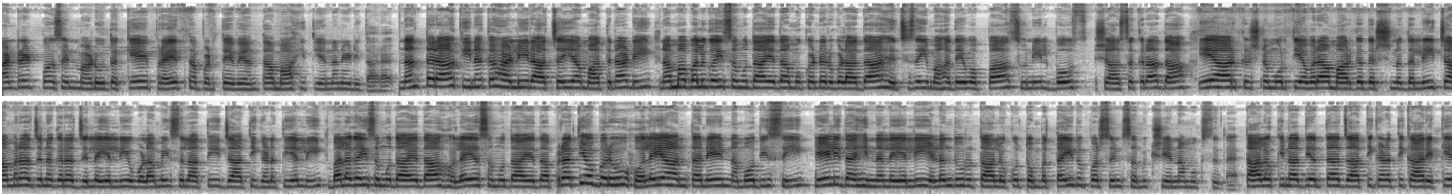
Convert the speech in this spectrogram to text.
ಹಂಡ್ರೆಡ್ ಪರ್ಸೆಂಟ್ ಮಾಡುವುದಕ್ಕೆ ಪ್ರಯತ್ನ ಪಡ್ತೇವೆ ಅಂತ ಮಾಹಿತಿಯನ್ನ ನೀಡಿದ್ದಾರೆ. ನಂತರ ಕಿನಕಹಳ್ಳಿ ರಾಚಯ್ಯ ಮಾತನಾಡಿ, ನಮ್ಮ ಬಲಗೈ ಸಮುದಾಯದ ಮುಖಂಡರುಗಳಾದ ಎಚ್ ಸಿ ಮಹದೇವಪ್ಪ, ಸುನೀಲ್ ಬೋಸ್, ಶಾಸಕರಾದ ಎಆರ್ ಕೃಷ್ಣಮೂರ್ತಿ ಅವರ ಮಾರ್ಗದರ್ಶನದಲ್ಲಿ ಚಾಮರಾಜನಗರ ಜಿಲ್ಲೆಯಲ್ಲಿ ಒಳ ಮೀಸಲಾತಿ ಜಾತಿ ಗಣತಿಯಲ್ಲಿ ಬಲಗೈ ಸಮುದಾಯದ ಹೊಲೆಯ ಸಮುದಾಯದ ಪ್ರತಿಯೊಬ್ಬರೂ ಹೊಲೆಯ ಅಂತಾನೆ ನಮೂದಿಸಿ ಹೇಳಿದ ಹಿನ್ನೆಲೆಯಲ್ಲಿ ಯಳಂದೂರು ತಾಲೂಕು ತೊಂಬತ್ತೈದು ಪರ್ಸೆಂಟ್ ಸಮೀಕ್ಷೆಯನ್ನ ಮುಗಿಸಿದೆ. ತಾಲೂಕಿನಾದ್ಯಂತ ಜಾತಿ ಗಣತಿ ಕಾರ್ಯಕ್ಕೆ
